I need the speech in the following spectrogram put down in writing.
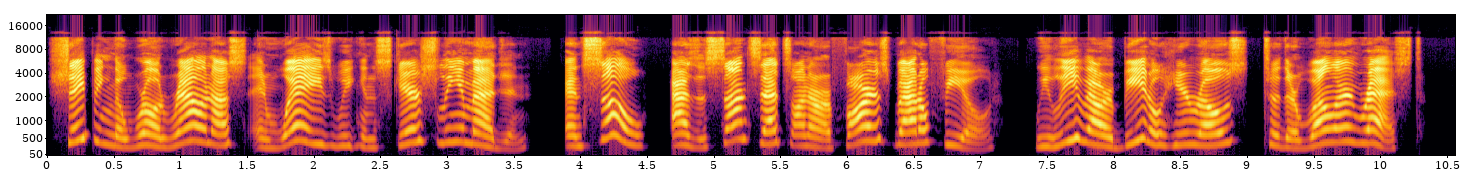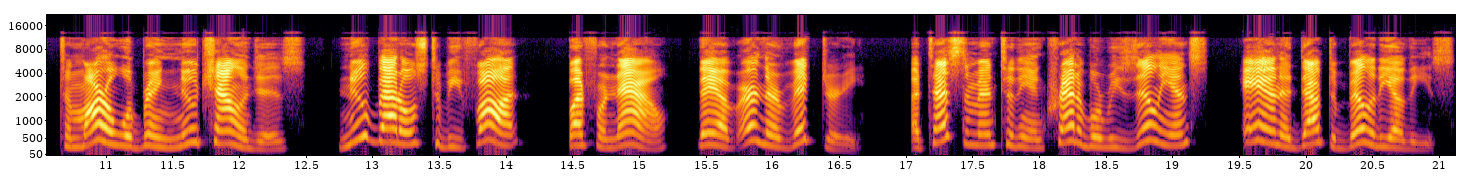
shaping the world around us in ways we can scarcely imagine. And so, as the sun sets on our forest battlefield, we leave our beetle heroes to their well earned rest Tomorrow will bring new challenges, new battles to be fought, but for now, they have earned their victory, a testament to the incredible resilience and adaptability of these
